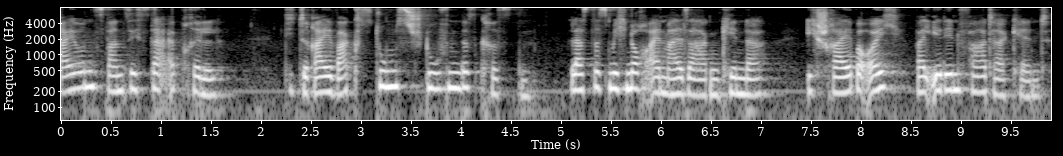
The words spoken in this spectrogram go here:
23. April. Die drei Wachstumsstufen des Christen. Lasst es mich noch einmal sagen, Kinder. Ich schreibe euch, weil ihr den Vater kennt.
